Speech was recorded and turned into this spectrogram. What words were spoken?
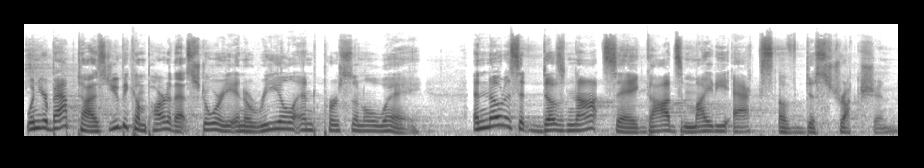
When you're baptized, you become part of that story in a real and personal way. And notice it does not say God's mighty acts of destruction.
